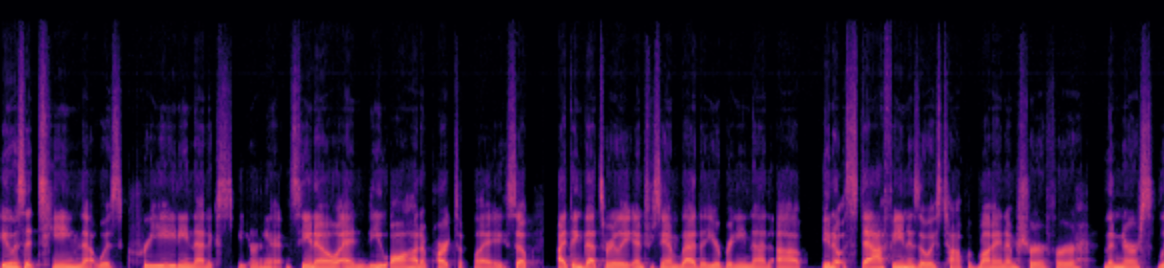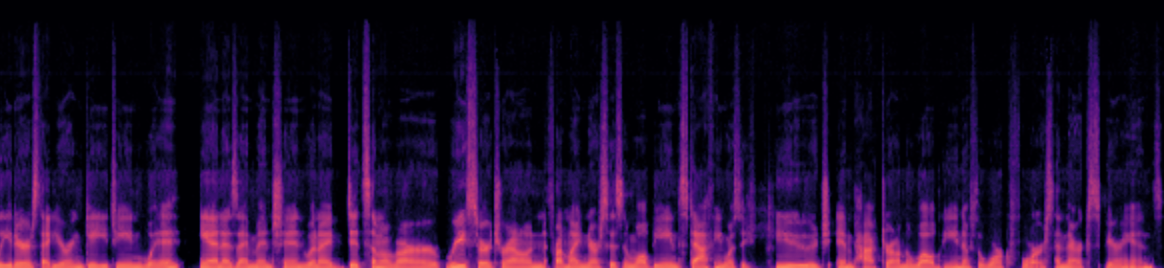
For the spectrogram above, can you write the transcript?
it was a team that was creating that experience, you know, and you all had a part to play. So I think that's really interesting. I'm glad that you're bringing that up. You know, staffing is always top of mind, I'm sure, for the nurse leaders that you're engaging with. And as I mentioned, when I did some of our research around frontline nurses and well being, staffing was a huge impactor on the well being of the workforce and their experience.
